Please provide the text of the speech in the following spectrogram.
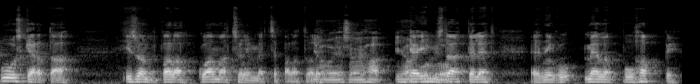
kuusi kertaa isompi palo kuin Amazonin metsäpalot oli. Joo, ja se on ihan, ihan ja ihmiset ajattelee, että, että niinku meillä loppuu happi,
